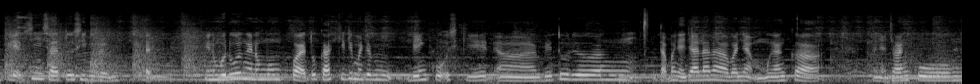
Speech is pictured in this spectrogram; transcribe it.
epilepsi, satu sindrom. Yang nombor dua dengan nombor empat tu kaki dia macam bengkok sikit. Uh, habis tu dia orang tak banyak jalan lah, banyak mengangkar. Banyak cangkung.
